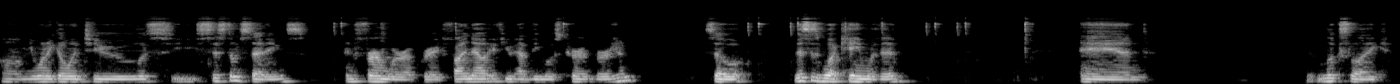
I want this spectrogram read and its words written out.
um, you want to go into, let's see, system settings and firmware upgrade. Find out if you have the most current version. So this is what came with it. And it looks like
